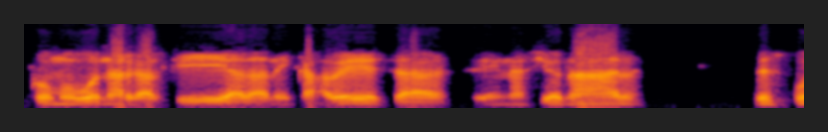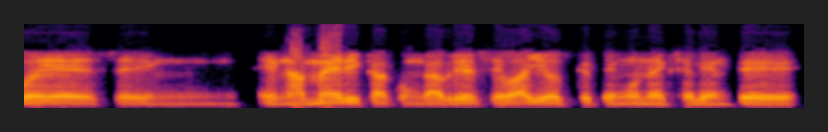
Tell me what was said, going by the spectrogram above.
como Bonar García, Dani Cabezas, en Nacional, después en, en América con Gabriel Ceballos, que tengo una excelente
